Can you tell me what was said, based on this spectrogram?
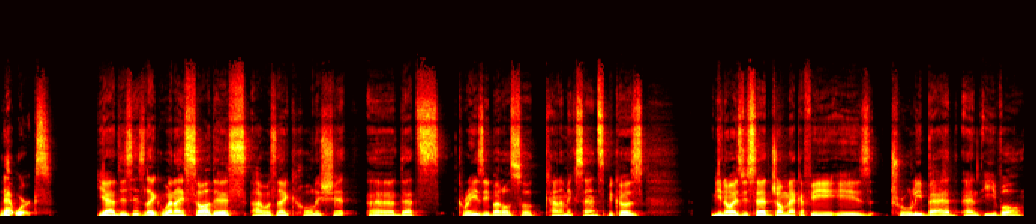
networks. Yeah, this is like when I saw this, I was like, holy shit, uh, that's crazy, but also kind of makes sense because, you know, as you said, John McAfee is truly bad and evil,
